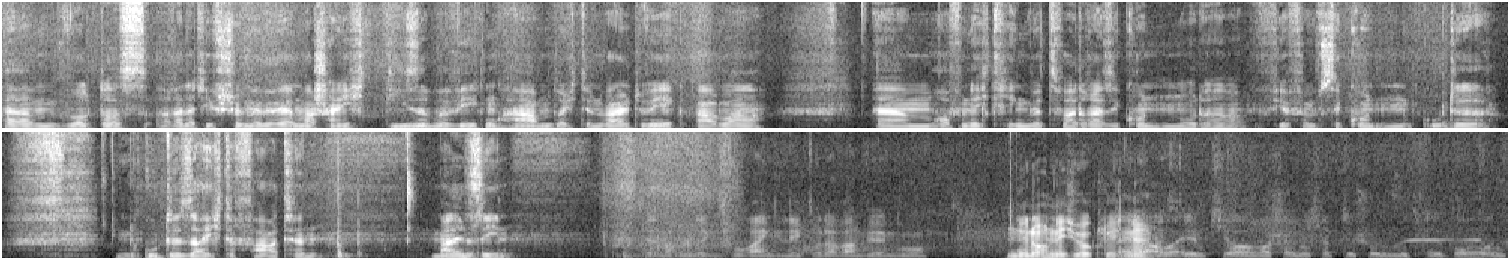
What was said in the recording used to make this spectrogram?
ähm, wird das relativ schön. Wir werden wahrscheinlich diese Bewegung haben durch den Waldweg, aber ähm, hoffentlich kriegen wir zwei, drei Sekunden oder vier, fünf Sekunden gute, eine gute seichte Fahrt hin. Mal sehen. Ist ja noch nirgendwo reingelegt, oder? Waren wir irgendwo? Nee, noch nicht wirklich, ne? aber eben hier, wahrscheinlich habt ihr schon mit Ellbogen und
